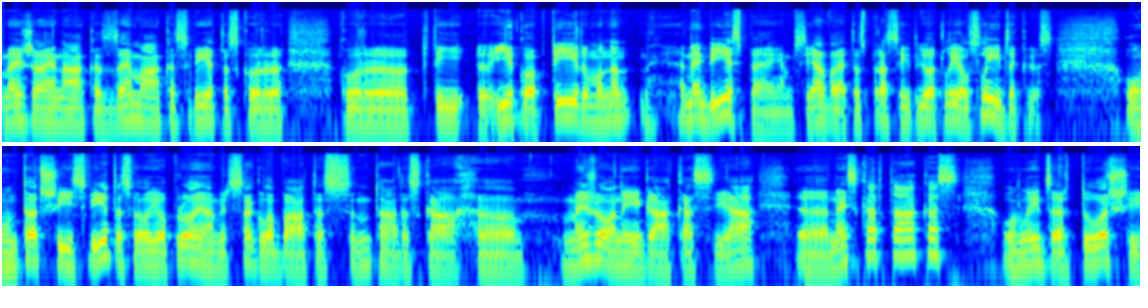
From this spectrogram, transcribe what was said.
mežainākas, zemākas vietas, kur, kur tī, iekopt tīrumu nebija iespējams, ja, vai tas prasītu ļoti lielu lielus līdzekļus. Un tad šīs vietas vēl joprojām ir saglabātas nu, tādas kā uh, mežonīgākas, jā, uh, neskartākas, un līdz ar to šī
